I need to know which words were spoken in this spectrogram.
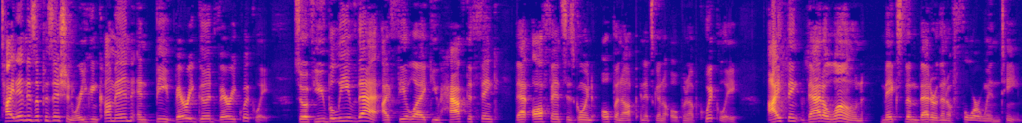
tight end is a position where you can come in and be very good very quickly. So if you believe that, I feel like you have to think that offense is going to open up and it's going to open up quickly. I think that alone makes them better than a four win team.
